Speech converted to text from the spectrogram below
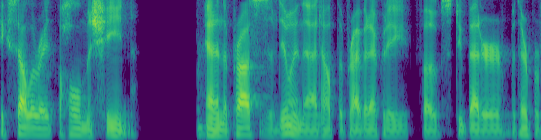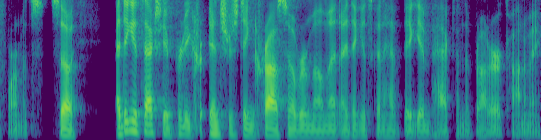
accelerate the whole machine. And in the process of doing that, help the private equity folks do better with their performance. So I think it's actually a pretty cr- interesting crossover moment. I think it's going to have big impact on the broader economy.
